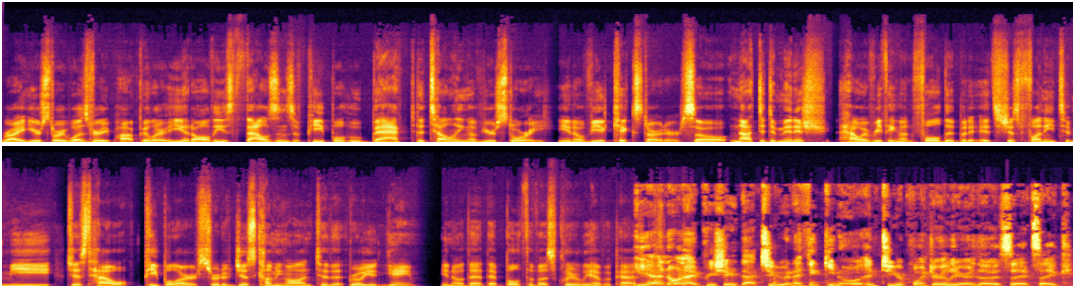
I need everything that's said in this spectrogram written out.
right? Your story was very popular. You had all these thousands of people who backed the telling of your story, you know, via Kickstarter. So, not to diminish how everything unfolded, but it's just funny to me just how people are sort of just coming on to the brilliant game you know that that both of us clearly have a passion. Yeah, no, and I appreciate that too. And I think you know, to your point earlier, though, it's it's like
